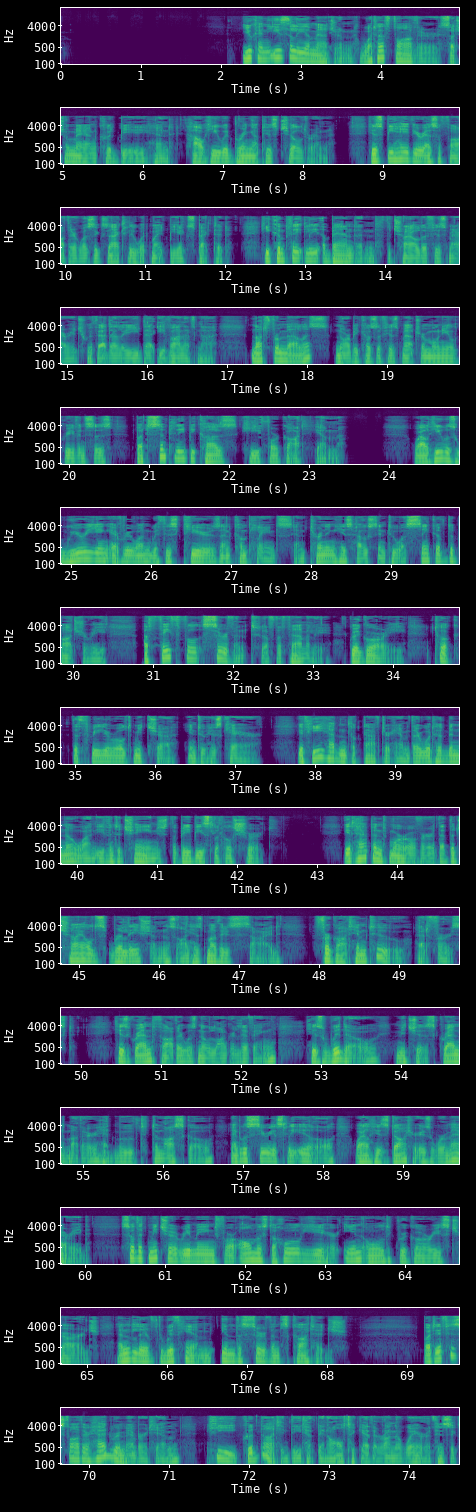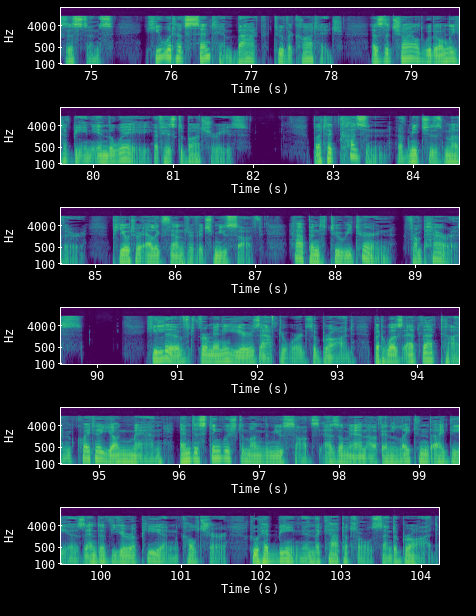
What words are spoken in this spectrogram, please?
You can easily imagine what a father such a man could be, and how he would bring up his children. His behavior as a father was exactly what might be expected. He completely abandoned the child of his marriage with Adelaida Ivanovna, not from malice, nor because of his matrimonial grievances, but simply because he forgot him. while he was wearying every one with his tears and complaints, and turning his house into a sink of debauchery, a faithful servant of the family, Grigory, took the three year old Mitya into his care. If he hadn't looked after him, there would have been no one even to change the baby's little shirt. It happened, moreover, that the child's relations, on his mother's side, forgot him too, at first. His grandfather was no longer living; his widow, Mitya's grandmother, had moved to Moscow, and was seriously ill, while his daughters were married, so that Mitya remained for almost a whole year in old Grigory's charge, and lived with him in the servants' cottage. But if his father had remembered him he could not indeed have been altogether unaware of his existence he would have sent him back to the cottage, as the child would only have been in the way of his debaucheries. But a cousin of Mitya's mother, Pyotr Alexandrovitch Miusov, happened to return from Paris. He lived for many years afterwards abroad, but was at that time quite a young man, and distinguished among the Miusovs as a man of enlightened ideas and of European culture, who had been in the capitals and abroad.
